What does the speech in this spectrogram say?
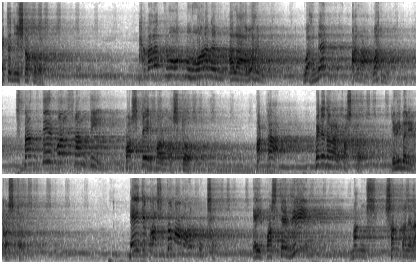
একটা জিনিস লক্ষ্য করো। শান্তির পর শান্তি, কষ্টের পর কষ্ট। অর্থাৎ মেটে ধরার কষ্ট, ডেলিভারির কষ্ট। এই যে কষ্ট মা বহন করছে, এই কষ্টের ঋণ মানুষ সন্তানেরা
